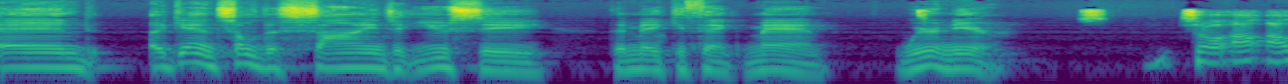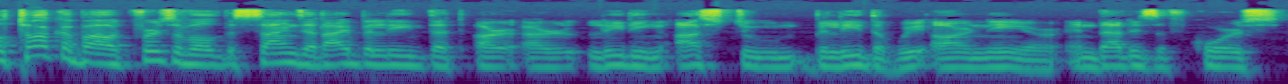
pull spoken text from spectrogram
And again, some of the signs that you see that make you think, man, we're near. So I'll, I'll, talk about first of all the signs that I believe that are, are leading us to believe that we are near, and that is of course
